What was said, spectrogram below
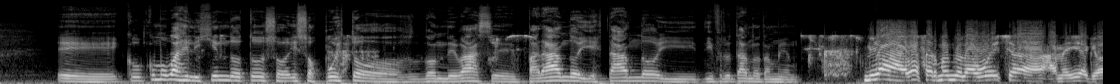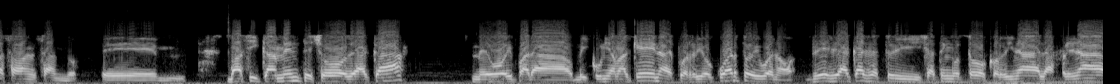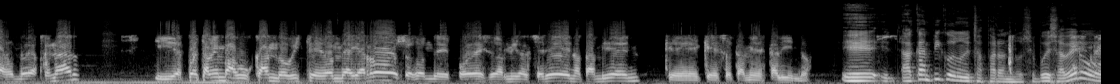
Eh, ¿Cómo vas eligiendo todos esos puestos donde vas eh, parando y estando y disfrutando también? Mira, vas armando la huella a medida que vas avanzando. Eh, básicamente yo de acá me voy para Vicuña Maquena, después Río Cuarto y bueno, desde acá ya estoy, ya tengo todo coordinada las frenadas, donde voy a frenar y después también vas buscando, viste, dónde hay arroyos, dónde podés dormir al sereno también que, que eso también está lindo. Eh, acá en Pico, ¿dónde estás parando? ¿Se puede saber o...?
